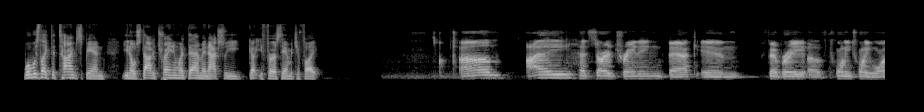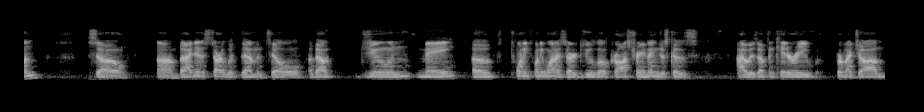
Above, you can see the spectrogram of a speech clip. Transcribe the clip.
What was like the time span, you know, started training with them and actually got your first amateur fight? Um, I had started training back in February of 2021. So, um, but I didn't start with them until about June, May of 2021. I started to do a little cross training just because I was up in Kittery for my job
